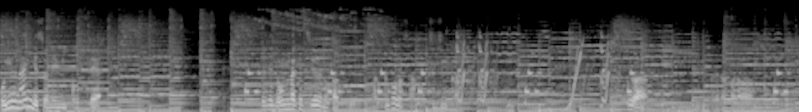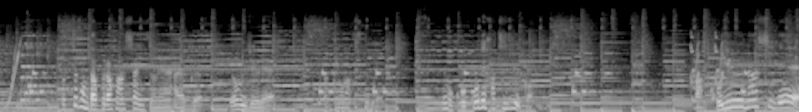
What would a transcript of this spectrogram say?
固有ないんですよねミコって。それでどんだけ強いのかっていう。バックボナスは80か。こっちはあれだから。こっちは本当はプラ3したいんですよね早く。40で100もなすくんででもここで80か。あ固有なしで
